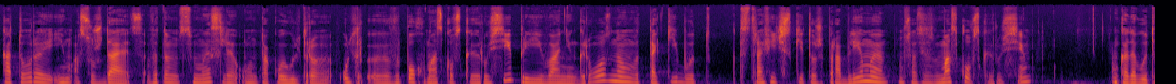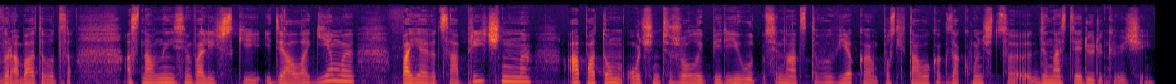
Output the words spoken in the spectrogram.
которая им осуждается. В этом смысле он такой ультра, ультра э, в эпоху Московской Руси при Иване Грозном вот такие будут катастрофические тоже проблемы, ну, соответственно, в Московской Руси когда будут вырабатываться основные символические идеологемы, появится опричнина, а потом очень тяжелый период XVII века после того, как закончится династия Рюриковичей.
